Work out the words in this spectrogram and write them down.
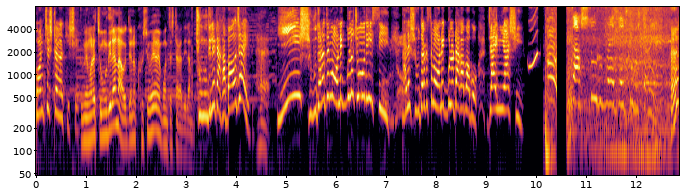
পঞ্চাশ টাকা কিসে তুমি আমার চুমু দিলা না ওর জন্য খুশি হয়ে আমি পঞ্চাশ টাকা দিলাম। চুমু দিলে টাকা পাওয়া যায়? হ্যাঁ। ই শিবুদারা তো আমি অনেকগুলো চুমু দিয়েছি। তাহলে শিবুদার কাছে আমি অনেকগুলো টাকা পাবো। যাই নিয়ে আসি। হ্যাঁ?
